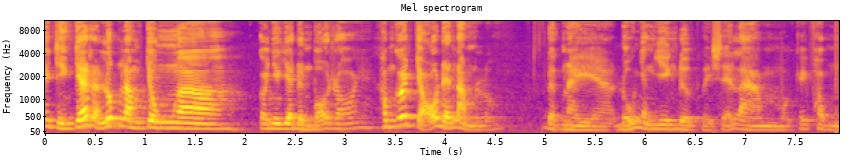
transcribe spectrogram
Cái chuyện chết là lúc lâm chung uh, coi như gia đình bỏ rối không có chỗ để nằm luôn. Đợt này à, đủ nhân viên được thì sẽ làm một cái phòng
